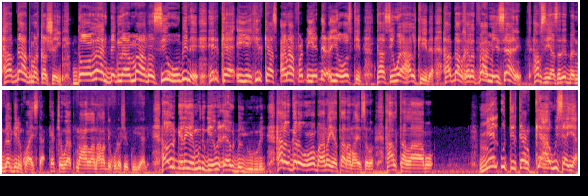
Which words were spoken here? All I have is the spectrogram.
haddaad maqashay doolaan degnaa maadan sii hubine. Hirkaa iyo hirkaas anaa fadhiya dhiciyo hoosteed taasi waa halkeeda. Haddaad khalad fahmaysaane hab siyaasadeed baa nugaalgelin ku haystaa. Ka jawaab nacallaan haladii ku dhashay ku yaale hawlgeliyay mudug iyo wixii hawdba yuururay. Halow garow uma baanaya taran haybsado. Hal tallaabo. Meel u tirtaan ka hawisaya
